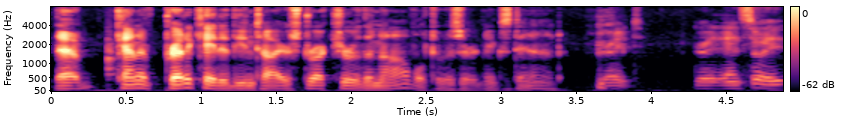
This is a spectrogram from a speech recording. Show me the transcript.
that kind of predicated the entire structure of the novel to a certain extent. Great, great. And so I,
